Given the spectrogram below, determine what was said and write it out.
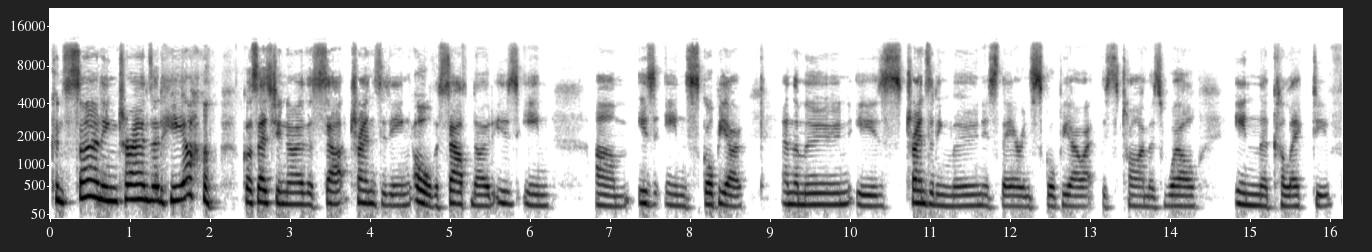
concerning transit here, because as you know, the south transiting, oh, the south node is in um, is in Scorpio, and the moon is transiting moon is there in Scorpio at this time as well in the collective,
